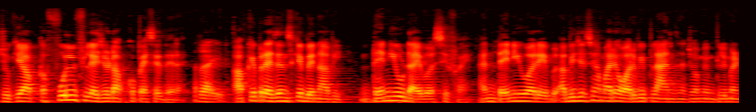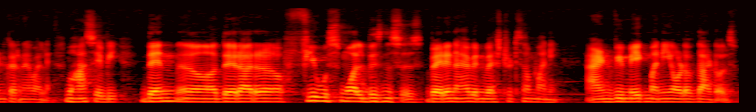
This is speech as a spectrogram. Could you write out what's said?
जो कि आपका फुल फ्लेजेड आपको पैसे दे रहा है। राइट right. आपके प्रेजेंस के बिना भी। Then you diversify and then you are able अभी जैसे हमारे और भी प्लान हैं जो हम इंप्लीमेंट करने वाले हैं वहाँ से भी। Then there are few small businesses wherein I have invested some money and we make money out of that also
